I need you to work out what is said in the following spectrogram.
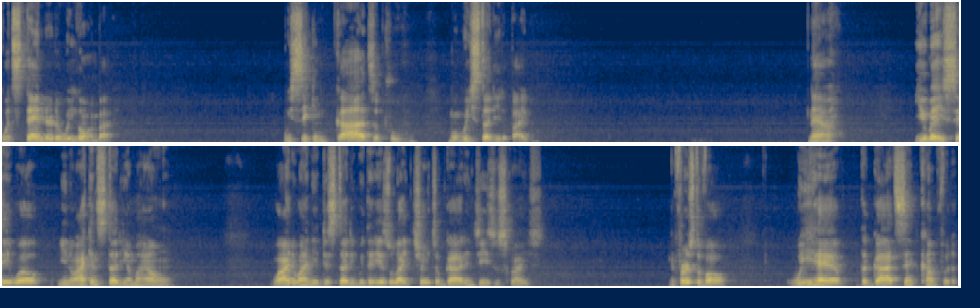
What standard are we going by? We seeking God's approval when we study the Bible. Now, you may say, well, you know, I can study on my own. Why do I need to study with the Israelite Church of God in Jesus Christ? And first of all, we have the God sent Comforter,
